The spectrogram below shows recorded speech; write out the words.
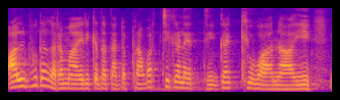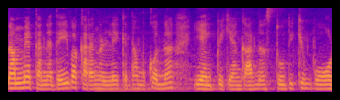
അത്ഭുതകരമായിരിക്കുന്ന തന്റെ പ്രവർത്തികളെ തികയ്ക്കുവാനായി നമ്മെ തന്നെ ദൈവകരങ്ങളിലേക്ക് നമുക്കൊന്ന് ഏൽപ്പിക്കാം കാരണം സ്തുതിക്കുമ്പോൾ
